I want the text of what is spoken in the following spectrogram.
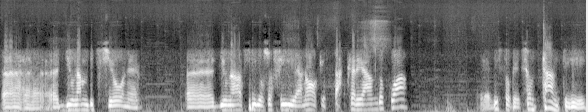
eh, di un'ambizione, eh, di una filosofia no, che sta creando qua, eh, visto che sono tanti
